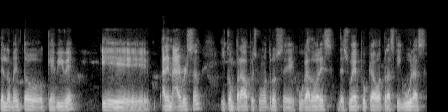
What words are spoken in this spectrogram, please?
del momento que vive y Allen Iverson y comparado pues con otros eh, jugadores de su época, otras figuras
